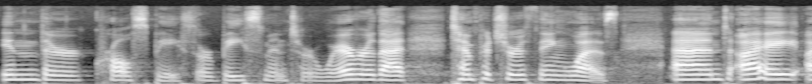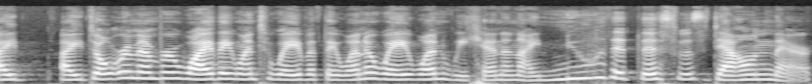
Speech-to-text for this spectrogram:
in their crawl space or basement or wherever that temperature thing was. And I, I, I don't remember why they went away, but they went away one weekend, and I knew that this was down there.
